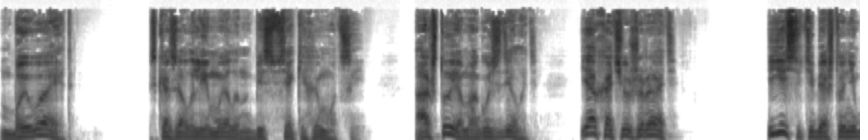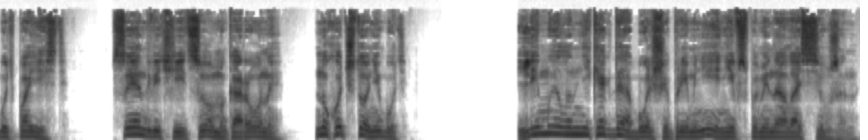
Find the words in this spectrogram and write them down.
«Бывает», — сказал Ли Меллон без всяких эмоций. «А что я могу сделать? Я хочу жрать. Есть у тебя что-нибудь поесть? Сэндвич, яйцо, макароны, ну хоть что-нибудь». Ли Меллон никогда больше при мне не вспоминал о Сьюзан.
